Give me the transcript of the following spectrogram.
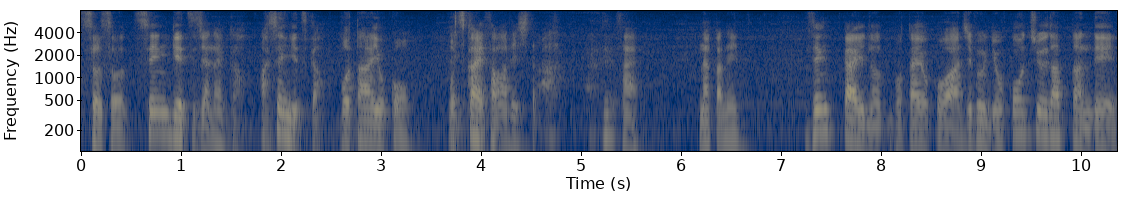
そうそう。先月じゃないか。あ先月か。ボタン横。お疲れ様でした。はい。なんかね前回のボタ横は自分旅行中だったんで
